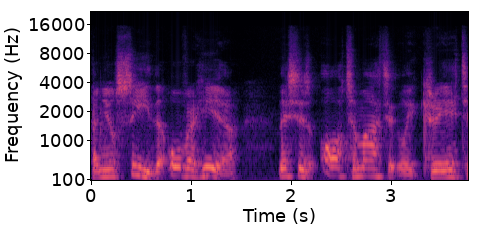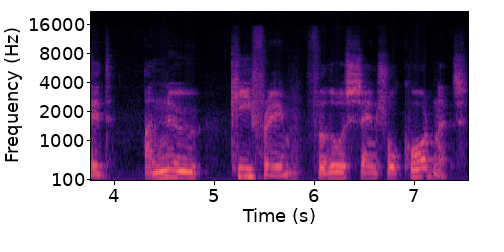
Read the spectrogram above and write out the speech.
And you'll see that over here this has automatically created a new keyframe for those central coordinates.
